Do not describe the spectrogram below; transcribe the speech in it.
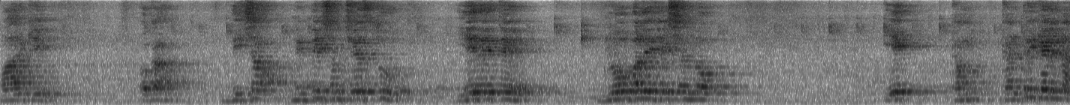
వారికి ఒక దిశ నిర్దేశం చేస్తూ ఏదైతే గ్లోబలైజేషన్లో ఏ కం కంట్రీకి వెళ్ళినా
